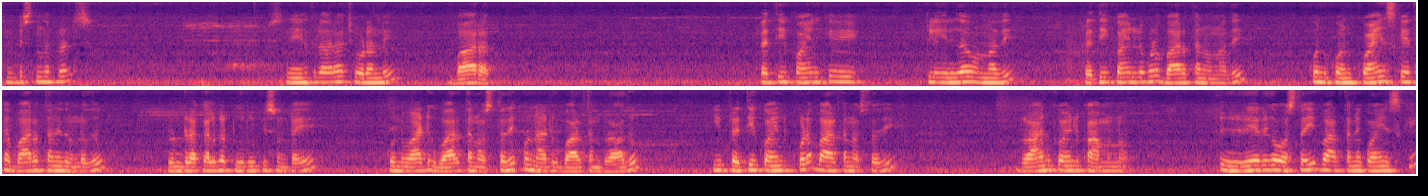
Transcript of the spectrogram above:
కనిపిస్తుందా ఫ్రెండ్స్ స్నేహితులారా చూడండి భారత్ ప్రతి కాయిన్కి క్లియర్గా ఉన్నది ప్రతి కాయిన్లో కూడా భారత్ అని ఉన్నది కొన్ని కొన్ని కాయిన్స్కి అయితే భారత్ అనేది ఉండదు రెండు రకాలుగా టూ రూపీస్ ఉంటాయి కొన్ని వాటికి భారతన్ వస్తుంది కొన్ని వాటికి భారతన్ రాదు ఈ ప్రతి కాయిన్కి కూడా భారతన్ వస్తుంది రాని కాయిన్లు కామన్ రేర్గా వస్తాయి భారతన్ కాయిన్స్కి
